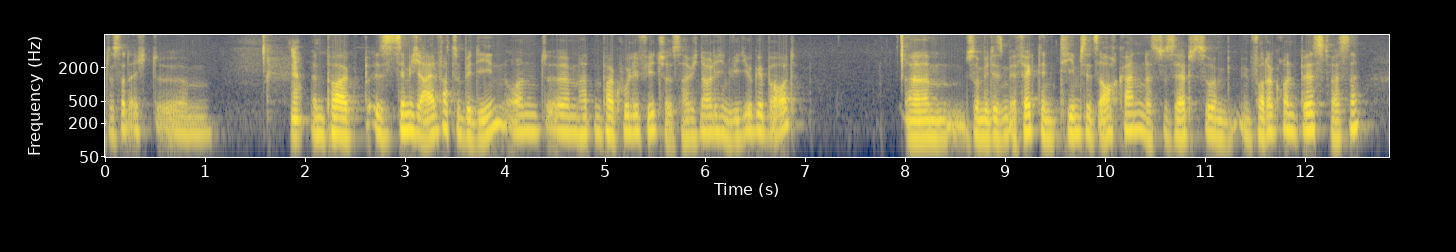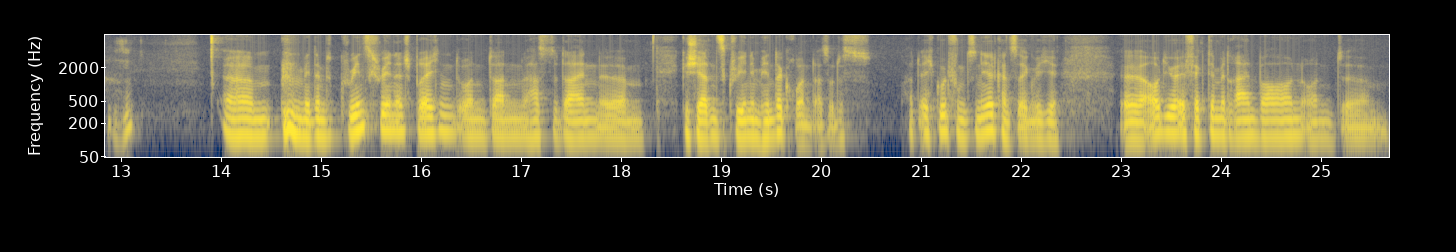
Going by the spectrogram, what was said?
das hat echt ähm, ja. ein paar, ist ziemlich einfach zu bedienen und ähm, hat ein paar coole Features. Habe ich neulich ein Video gebaut. Ähm, so mit diesem Effekt, den Teams jetzt auch kann, dass du selbst so im, im Vordergrund bist, weißt du? Mhm. Ähm, mit dem Greenscreen entsprechend und dann hast du deinen ähm, gescherten Screen im Hintergrund. Also das hat echt gut funktioniert. Kannst du irgendwelche äh, Audioeffekte mit reinbauen und ähm,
